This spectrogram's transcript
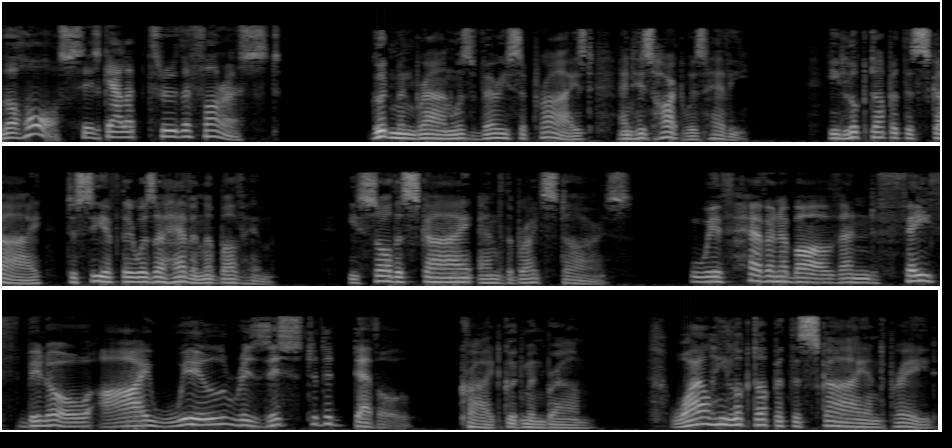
The horses galloped through the forest. Goodman Brown was very surprised, and his heart was heavy. He looked up at the sky to see if there was a heaven above him. He saw the sky and the bright stars. With heaven above and faith below, I will resist the devil, cried Goodman Brown. While he looked up at the sky and prayed,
